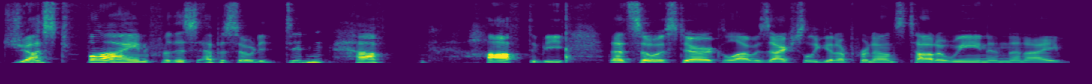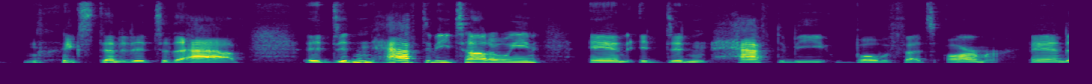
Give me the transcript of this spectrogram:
just fine for this episode. It didn't have have to be. That's so hysterical. I was actually going to pronounce Tatooine and then I extended it to the have. It didn't have to be Tatooine and it didn't have to be Boba Fett's armor. And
